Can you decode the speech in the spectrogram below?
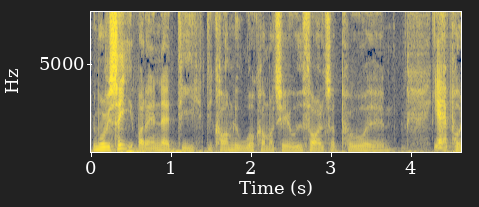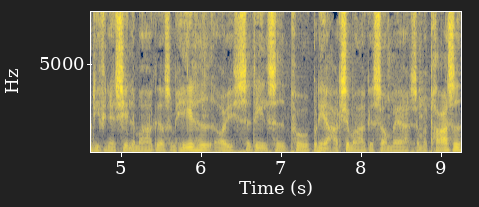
Nu må vi se, hvordan at de, de kommende uger kommer til at udfolde sig på, øh, ja, på de finansielle markeder som helhed, og i særdeleshed på, på det her aktiemarked, som er, som er presset.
